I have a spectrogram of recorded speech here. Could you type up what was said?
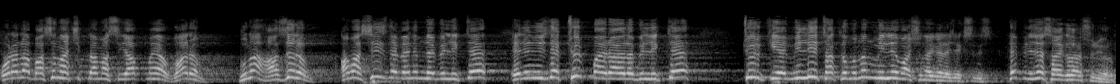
orada basın açıklaması yapmaya varım. Buna hazırım. Ama siz de benimle birlikte elinizde Türk bayrağıyla birlikte Türkiye milli takımının milli maçına geleceksiniz. Hepinize saygılar sunuyorum.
